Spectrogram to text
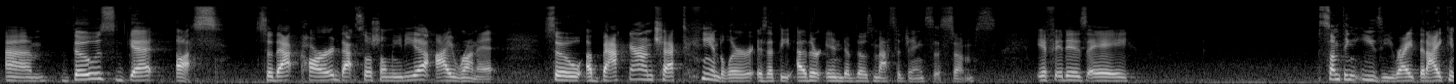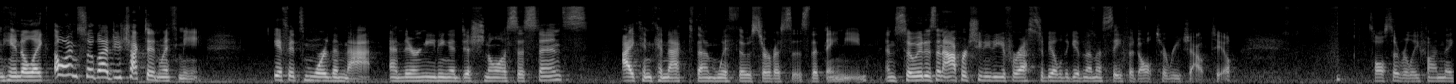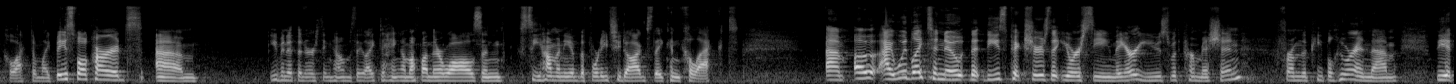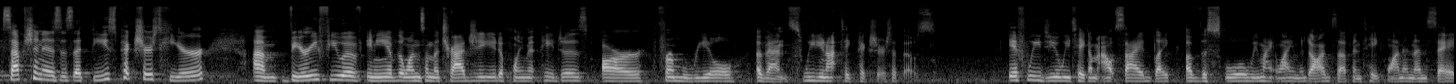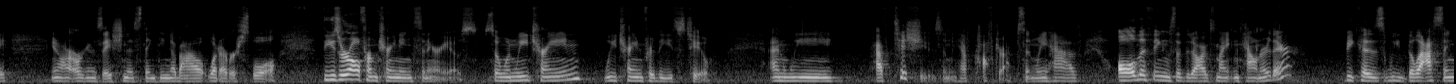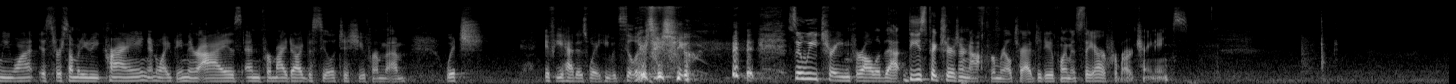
Um, those get us. So that card, that social media, I run it. So a background checked handler is at the other end of those messaging systems. If it is a something easy, right, that I can handle like, "Oh, I'm so glad you checked in with me." If it's more than that and they're needing additional assistance, I can connect them with those services that they need. And so it is an opportunity for us to be able to give them a safe adult to reach out to. It's also really fun. They collect them like baseball cards. Um, even at the nursing homes, they like to hang them up on their walls and see how many of the 42 dogs they can collect. Um, oh, I would like to note that these pictures that you are seeing, they are used with permission from the people who are in them. The exception is, is that these pictures here, um, very few of any of the ones on the tragedy deployment pages are from real events. We do not take pictures at those. If we do, we take them outside like of the school. We might line the dogs up and take one and then say, you know, our organization is thinking about whatever school. These are all from training scenarios. So when we train, we train for these too. And we have tissues and we have cough drops and we have all the things that the dogs might encounter there because we, the last thing we want is for somebody to be crying and wiping their eyes and for my dog to steal a tissue from them, which if he had his way, he would steal their tissue. so we train for all of that. These pictures are not from real tragedy appointments, they are from our trainings.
